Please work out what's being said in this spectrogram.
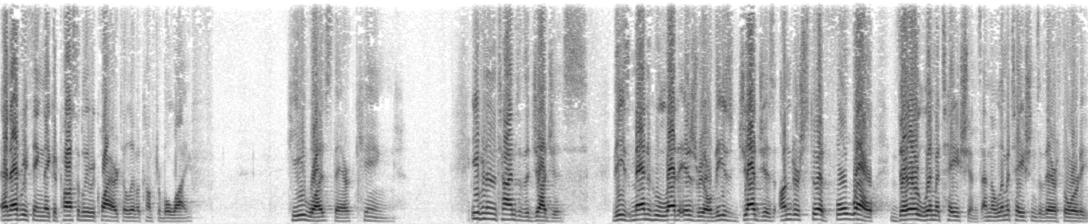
and everything they could possibly require to live a comfortable life. He was their king. Even in the times of the judges, these men who led Israel, these judges understood full well their limitations and the limitations of their authority.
